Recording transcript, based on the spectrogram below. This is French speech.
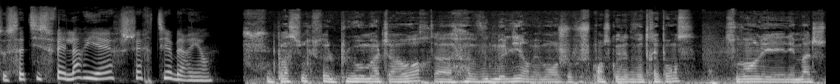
satisfait l'arrière, cher Thierry je suis pas sûr que ce soit le plus beau match à. C'est à vous de me le dire, mais bon, je, pense connaître votre réponse. Souvent, les, matchs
